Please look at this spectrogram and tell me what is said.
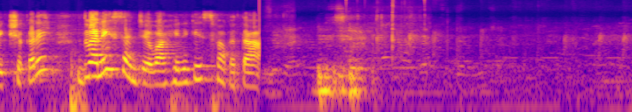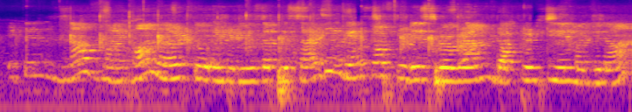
ವೀಕ್ಷಕರೇ ಧ್ವನಿ ಸಂಜೆ ವಾಹಿನಿಗೆ ಸ್ವಾಗತ It is now my honor to introduce the presiding guest of today's program, Dr. C.N. Manjunath.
